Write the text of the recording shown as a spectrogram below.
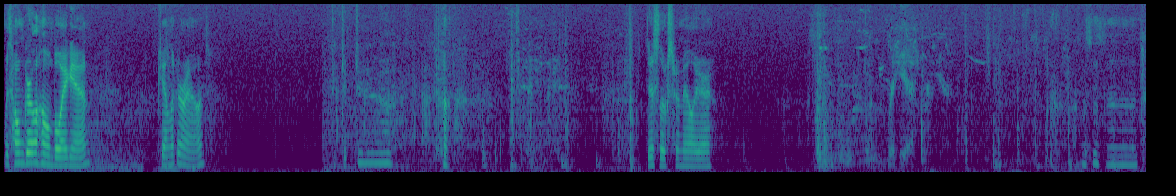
with homegirl and homeboy again. Can't look around. Do-do-do. Huh. This looks familiar. We're here.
